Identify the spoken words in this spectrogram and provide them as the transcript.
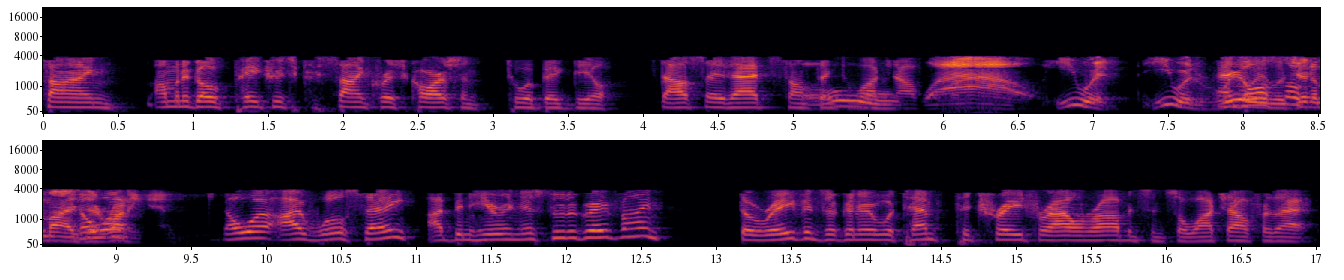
sign. I'm going to go Patriots sign Chris Carson to a big deal. I'll say that's something oh, to watch out. For. Wow, he would he would really also, legitimize you know their what? running game. You know what? I will say I've been hearing this through the grapevine. The Ravens are going to attempt to trade for Allen Robinson, so watch out for that.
